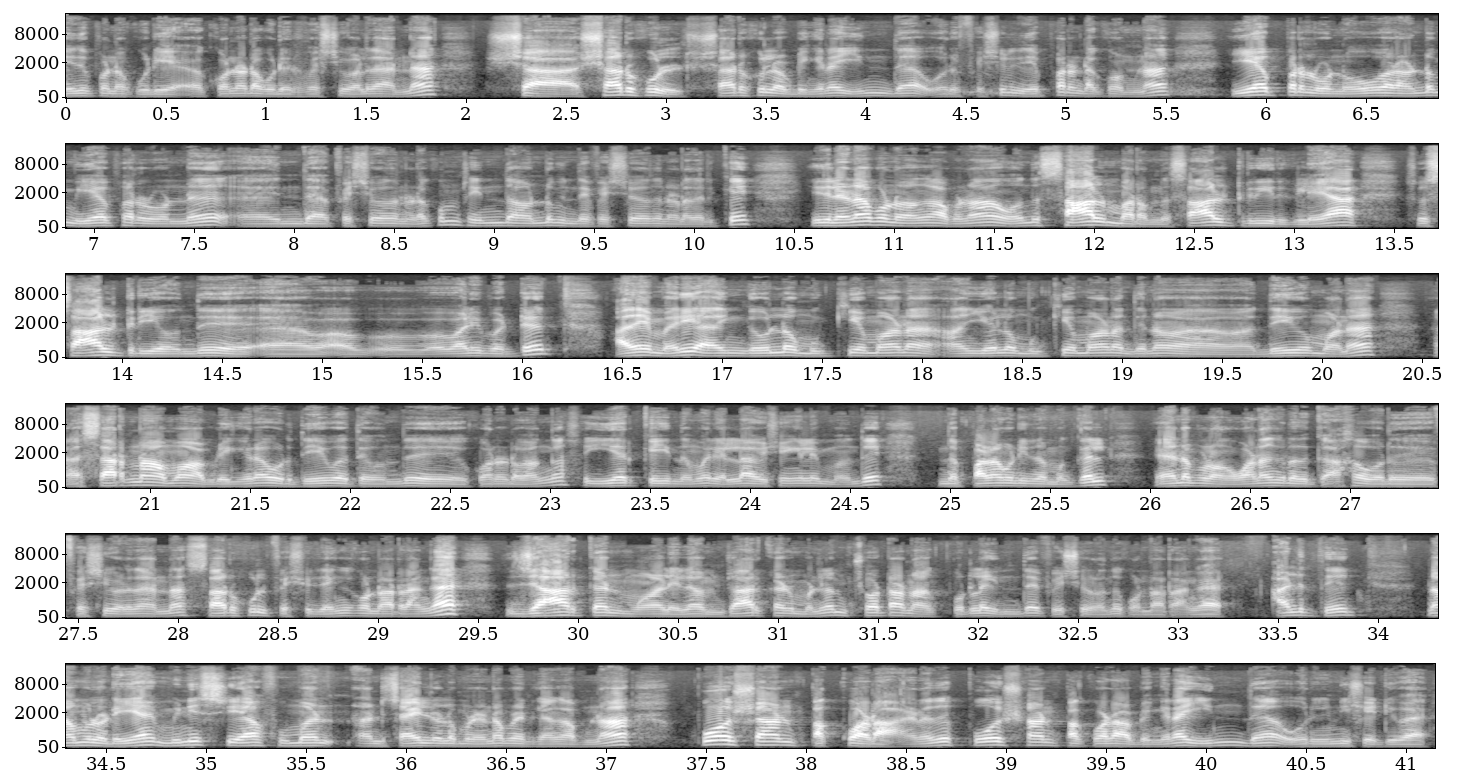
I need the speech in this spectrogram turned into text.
இது பண்ணக்கூடிய கொண்டாடக்கூடிய ஒரு ஃபெஸ்டிவல் தான் என்ன? ஷ ஷர்ஹுல் ஷர்ஹுல் அப்படிங்கிற இந்த ஒரு ஃபெஸ்டிவல் இது எப்போ நடக்கும்னா ஏப்ரல் ஒன்று ஒவ்வொரு ஆண்டும் ஏப்ரல் ஒன்று இந்த ஃபெஸ்டிவல் நடக்கும். ஸோ இந்த ஆண்டும் இந்த ஃபெஸ்டிவல் வந்து நடந்திருக்கு. இதில் என்ன பண்ணுவாங்க அப்படின்னா வந்து சால் மரம் இந்த சால் ட்ரீ இருக்கு இல்லையா? ஸோ சால்ட்ரியை வந்து வழிபட்டு அதே மாதிரி அங்கே உள்ள முக்கியமான அங்கே உள்ள முக்கியமான தின தெய்வமான சர்ணாமா அப்படிங்கிற ஒரு தெய்வத்தை வந்து கொண்டாடுவாங்க. ஸோ இயற்கை இந்த மாதிரி எல்லா விஷயங்களையும் வந்து இந்த பழமுடி மக்கள் என்ன பண்ணுவாங்க? வணங்குறதுக்காக ஒரு ஃபெஸ்டிவல் தான் என்ன? சர்ஹுல் ஃபெஸ்டிவல் எங்கே கொண்டாடுறாங்க? ஜார்க்கண்ட் மாநிலம். ஜார்க்கண்ட் மாநிலம் சோட்டா நாக்பூரில் இந்த ஃபெஸ்டிவல் வந்து கொண்டாடுறாங்க. அடுத்து நம்மளுடைய ministry of woman and child development என்ன பண்ணியிருக்காங்க அப்படின்னா போஷான் பக்வாடா. எனது போஷான் பக்வாடா அப்படிங்கிற இந்த ஒரு இனிஷியேட்டிவை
